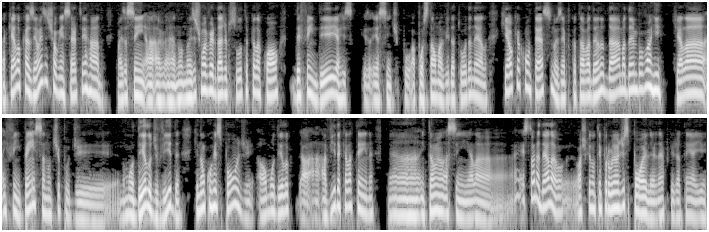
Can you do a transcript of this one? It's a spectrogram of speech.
Naquela ocasião existe alguém certo e errado. Mas assim, a, a, não, não, existe uma verdade absoluta pela qual defender e arriscar e assim, tipo, apostar uma vida toda nela. Que é o que acontece no exemplo que eu estava dando da Madame Bovary, que ela, enfim, pensa no tipo de, no modelo de vida que não corresponde ao modelo, a vida que ela tem, né? Uh, então, assim, ela, a história dela, eu acho que não tem problema de spoiler, né? Porque já tem aí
